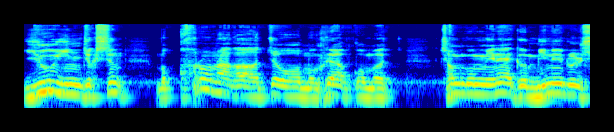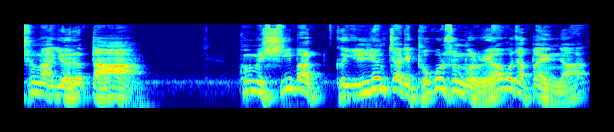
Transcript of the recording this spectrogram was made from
유인즉슨 뭐 코로나가 어쩌고 뭐 그래갖고 뭐 전 국민의 그 민의를 수용하기 어렵다. 그러면 씨발 그 1년짜리 보궐선거를 왜 하고 자빠했냐?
